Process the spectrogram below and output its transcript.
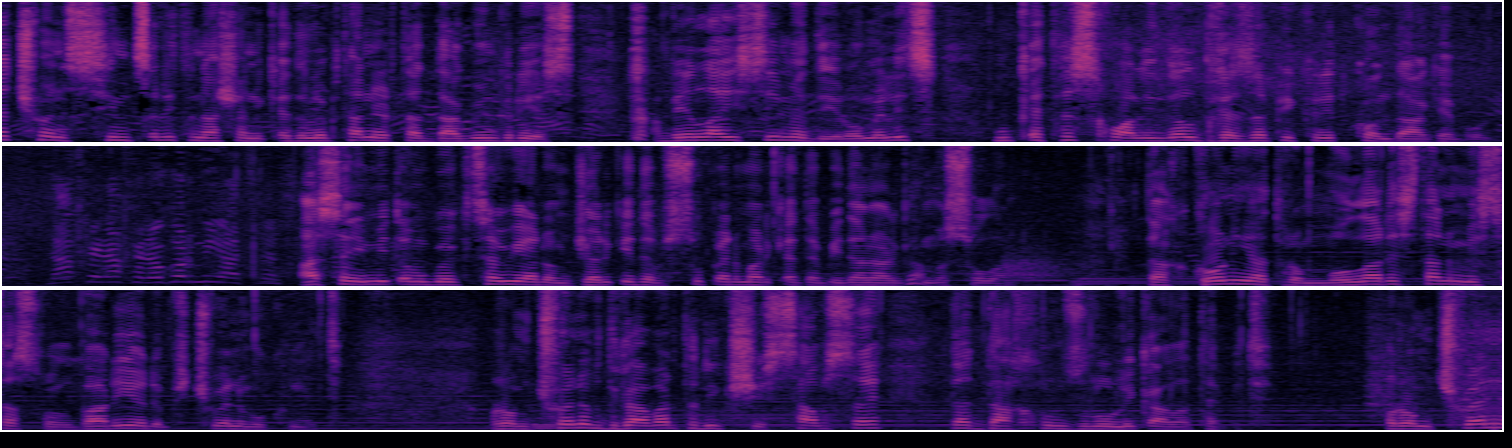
და ჩვენ სიმწრით ნაშენ კედლებთან ერთად დაგვინგრიეს ყველა ის იმედი, რომელიც უკეთეს ხვალინდელ დღეზე ფიქრით ქონდა აგებული. ასე იმიტომ გვექცევია, რომ ჯერ კიდევ სუპერმარკეტებიდან არ გამოსულან. და გგონიათ, რომ მოლარესთან მისასვლელ ბარიერებს ჩვენ ვუქმნით. რომ ჩვენ ვდგავართ რიგში სავსე და დახუნძლული კალათებით. რომ ჩვენ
